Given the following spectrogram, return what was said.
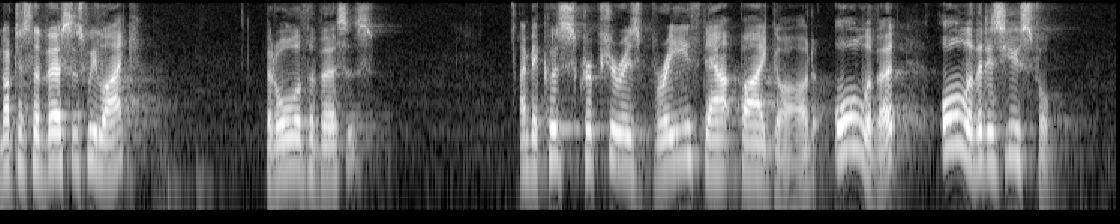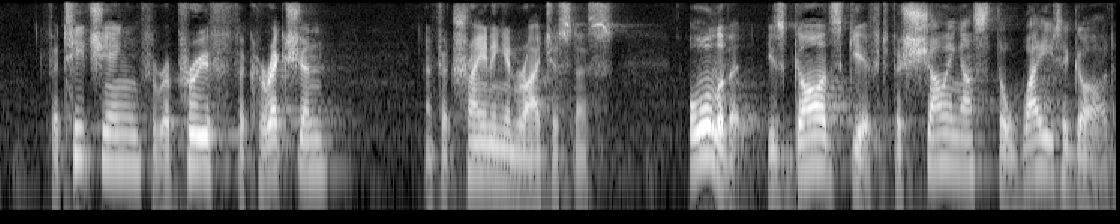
not just the verses we like, but all of the verses. And because Scripture is breathed out by God, all of it, all of it is useful for teaching, for reproof, for correction, and for training in righteousness. All of it is God's gift for showing us the way to God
